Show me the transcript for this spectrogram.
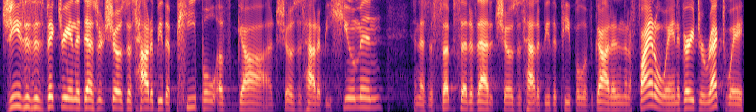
Jesus' victory in the desert shows us how to be the people of God, shows us how to be human, and as a subset of that, it shows us how to be the people of God. And in a final way, in a very direct way,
